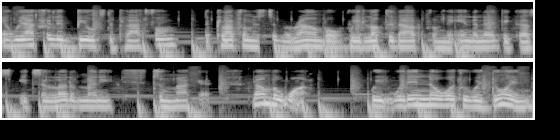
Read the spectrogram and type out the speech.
and we actually built the platform the platform is still around but we locked it out from the internet because it's a lot of money to market number one we, we didn't know what we were doing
